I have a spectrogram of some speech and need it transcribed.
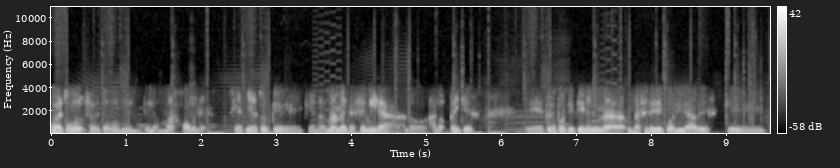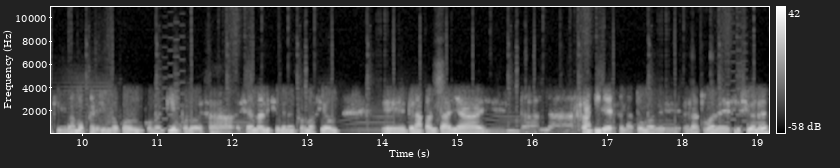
Sobre todo, sobre todo de, los más jóvenes. Sí es cierto que, que normalmente se mira a, lo, a los peques eh, pero porque tienen una, una serie de cualidades que, que vamos perdiendo con, con, el tiempo, ¿no? Esa, ese análisis de la información eh, de la pantalla, eh, la, la, rapidez en la toma de, en la toma de decisiones,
